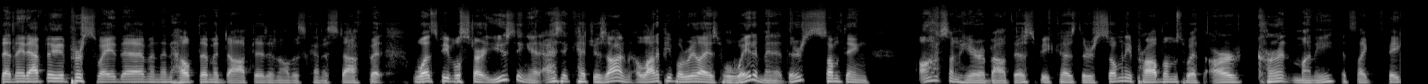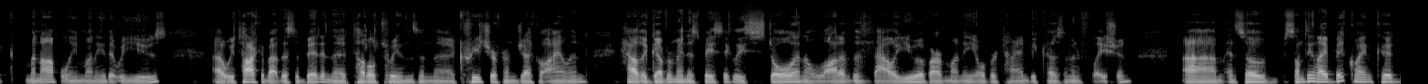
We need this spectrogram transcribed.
then they'd have to persuade them and then help them adopt it and all this kind of stuff. But once people start using it as it catches on a lot of people realize well wait a minute there's something awesome here about this because there's so many problems with our current money. It's like fake monopoly money that we use uh, we talk about this a bit in the Tuttle Twins and the Creature from Jekyll Island, how the government has basically stolen a lot of the value of our money over time because of inflation. Um, and so something like Bitcoin could,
